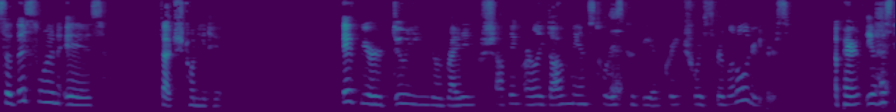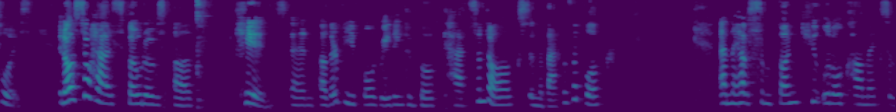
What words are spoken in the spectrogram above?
So this one is Fetch 22. if you're doing your writing shopping early, Dogman's Toys could be a great choice for little readers. Apparently, it has toys. It also has photos of kids and other people reading to both cats and dogs in the back of the book. And they have some fun, cute little comics of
